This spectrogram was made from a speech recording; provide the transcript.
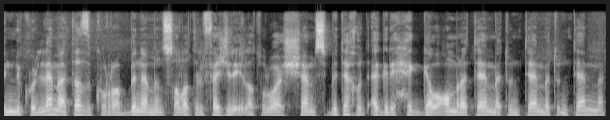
إن كلما تذكر ربنا من صلاة الفجر إلى طلوع الشمس بتاخد أجر حجة وعمرة تامة تامة تامة.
